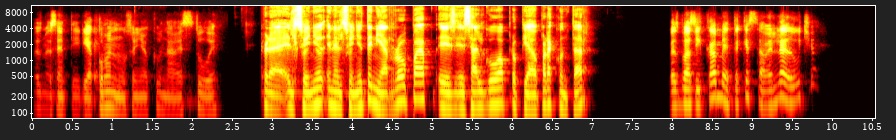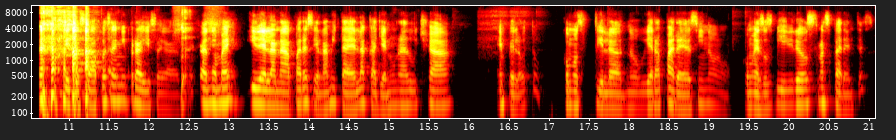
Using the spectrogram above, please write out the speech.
Pues me sentiría como en un sueño que una vez tuve. Pero el sueño, en el sueño tenía ropa, ¿es, es algo apropiado para contar? Pues básicamente que estaba en la ducha. Que yo estaba pues en mi privacidad y de la nada aparecía en la mitad de la calle en una ducha en peloto. Como si la- no hubiera paredes, sino como esos vidrios transparentes.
